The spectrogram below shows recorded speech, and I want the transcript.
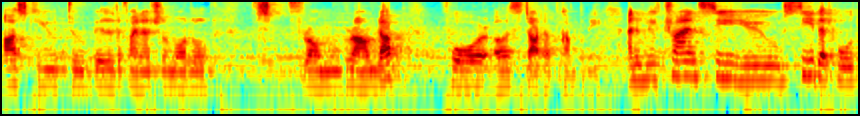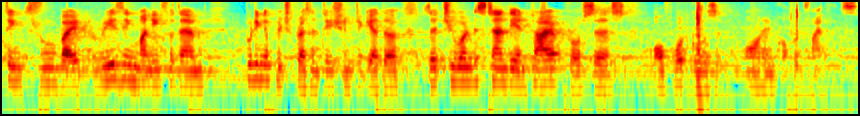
ask you to build a financial model from ground up for a startup company and we'll try and see you see that whole thing through by raising money for them putting a pitch presentation together so that you understand the entire process of what goes on in corporate finance.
